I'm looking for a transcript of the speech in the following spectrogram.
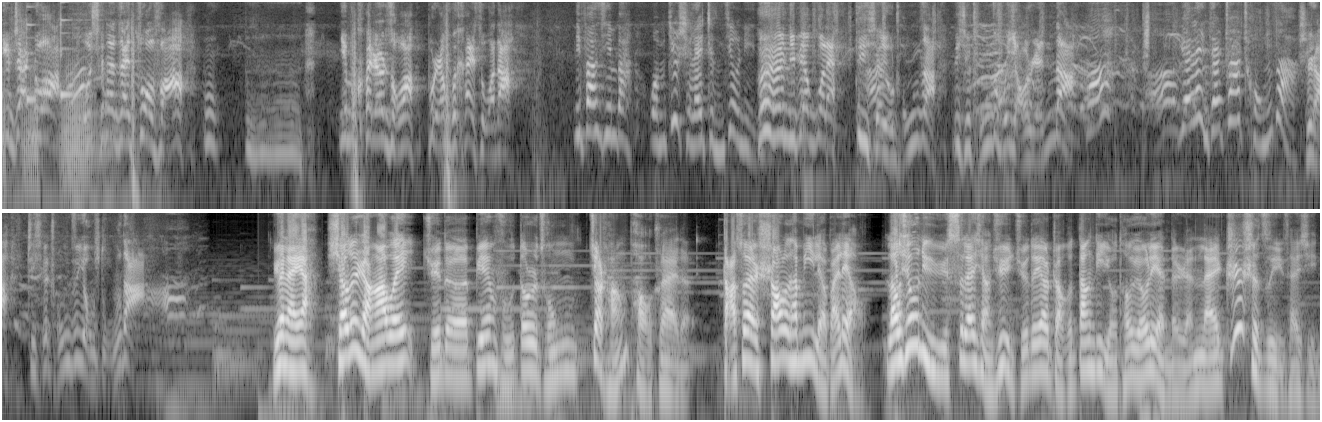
你站住！我现在在做法。嗯嗯，你们快点走啊，不然会害死我的。你放心吧，我们就是来拯救你的。哎，你别过来，地下有虫子，那些虫子会咬人的。啊，原来你在抓虫子啊。是啊，这些虫子有毒的。原来呀，小队长阿威觉得蝙蝠都是从教场跑出来的，打算烧了他们一了百了。老修女思来想去，觉得要找个当地有头有脸的人来支持自己才行。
